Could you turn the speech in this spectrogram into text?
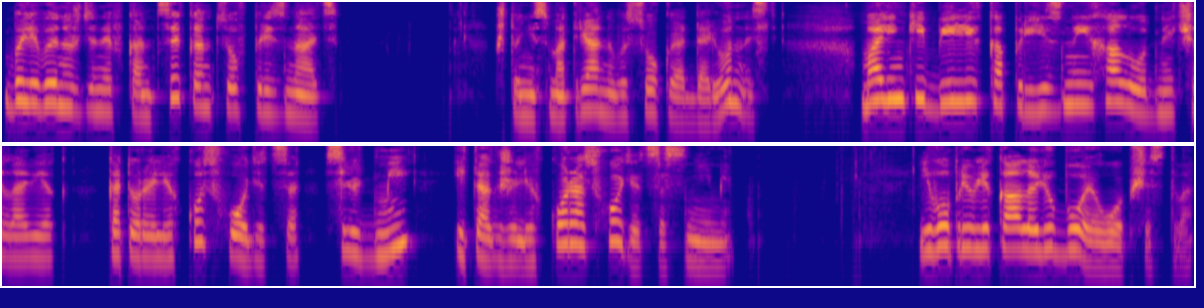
были вынуждены в конце концов признать, что, несмотря на высокую одаренность, маленький Билли — капризный и холодный человек, который легко сходится с людьми и также легко расходится с ними. Его привлекало любое общество.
